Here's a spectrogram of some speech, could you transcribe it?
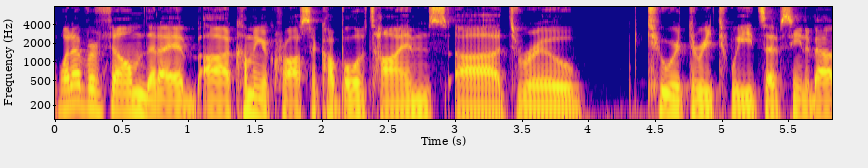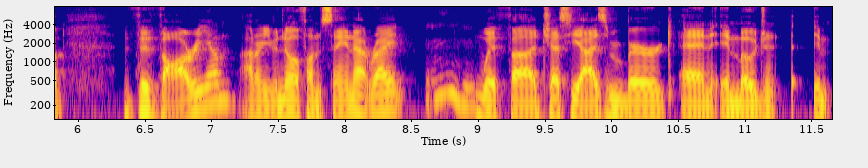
Whatever film that I am uh, coming across a couple of times uh, through two or three tweets I've seen about Vivarium. I don't even know if I'm saying that right. With uh, Jesse Eisenberg and Imogen. Im-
